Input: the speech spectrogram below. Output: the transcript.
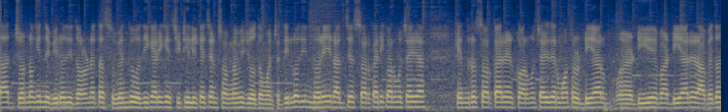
তার জন্য কিন্তু বিরোধী দলনেতা শুভেন্দু অধিকারীকে চিঠি লিখেছেন সংগ্রামী যৌথ মঞ্চ। দীর্ঘদিন ধরেই রাজ্যের সরকারি কর্মচারীরা কেন্দ্র সরকারের কর্মচারীদের মতো ডিআর, ডিএ বা ডিআরের আবেদন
